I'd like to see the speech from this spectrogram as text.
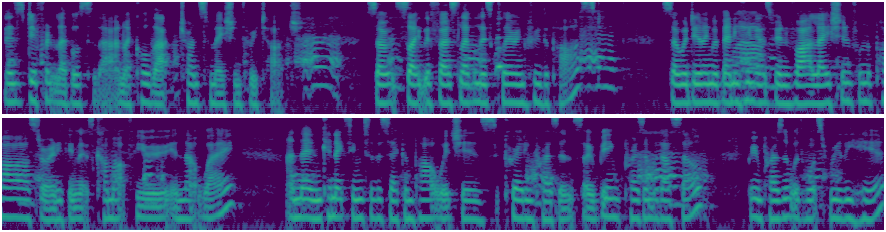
there's different levels to that, and I call that transformation through touch. So it's like the first level is clearing through the past. So we're dealing with anything that's been a violation from the past or anything that's come up for you in that way. And then connecting to the second part, which is creating presence. So being present with ourselves, being present with what's really here.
